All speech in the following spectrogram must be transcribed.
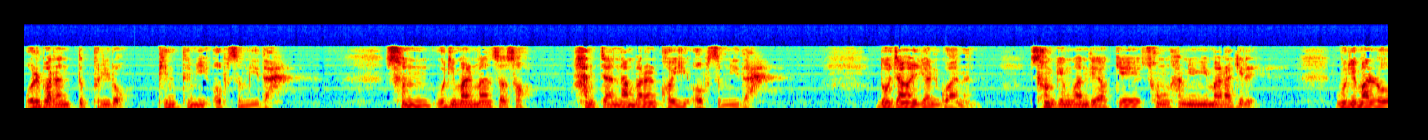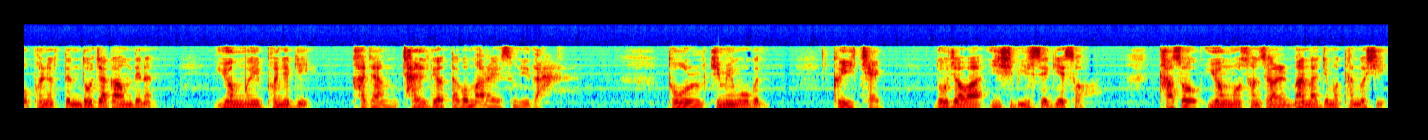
올바른 뜻풀이로 빈틈이 없습니다. 순 우리말만 써서 한자 남발은 거의 없습니다. 노장을 연구하는 성균관대학교의 송학용이 말하기를 우리말로 번역된 노자 가운데는 유영모의 번역이 가장 잘 되었다고 말하였습니다. 돌 김용옥은 그의 책 노자와 21세기에서 다소 유영모 선생을 만나지 못한 것이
